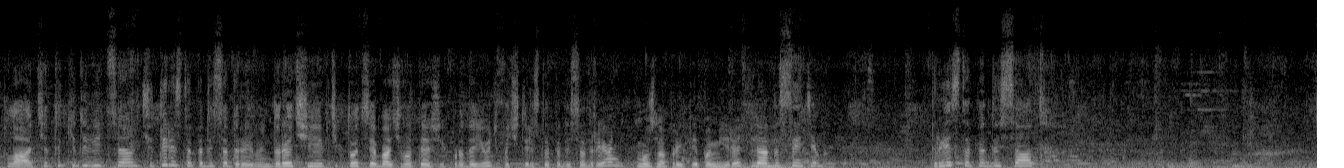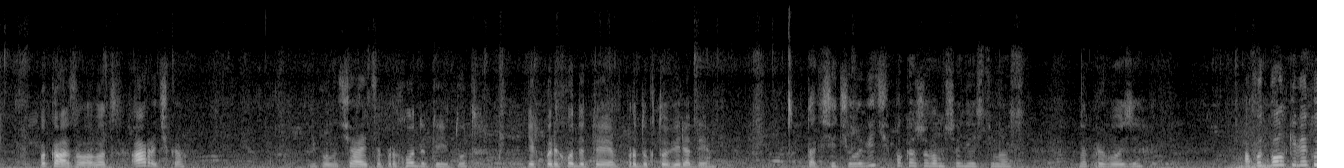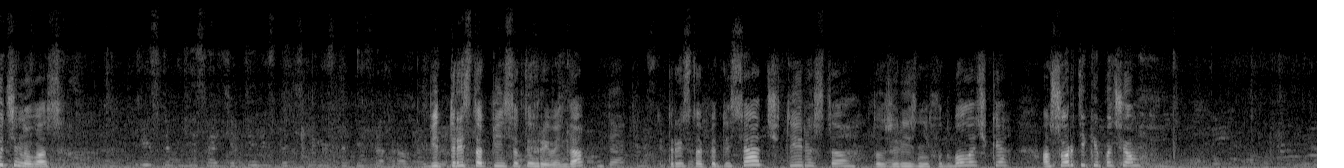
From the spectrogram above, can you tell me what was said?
Плаття такі, дивіться, 450 гривень. До речі, в Тіктоці я бачила, теж їх продають по 450 гривень. Можна прийти поміряти для одеситів. 350 показувала от арочка. І виходить проходити і тут, як переходити в продуктові ряди. Так, ще чоловічі покажу вам, що є у нас на привозі. А футболки в яку ціну у вас? 350, 400, 450 разів. Від 350 гривень, так? Да? Да, 350, 400, теж різні футболочки. А шортики по чому?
